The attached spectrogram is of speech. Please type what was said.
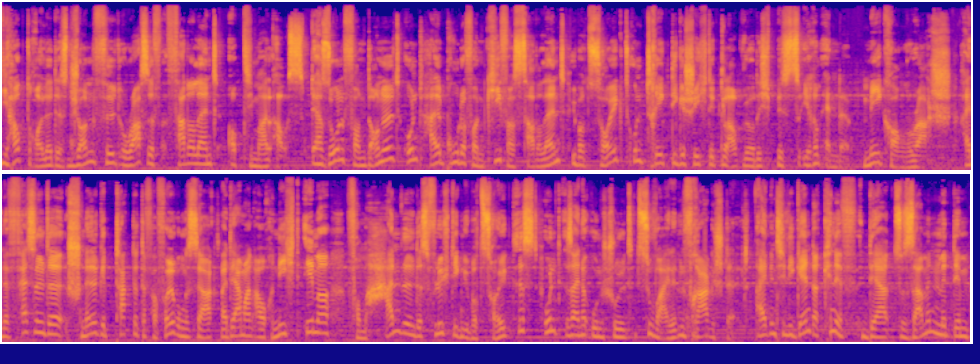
Die Hauptrolle des John füllt Rossif Sutherland optimal aus. Der Sohn von Donald und Halbbruder von Kiefer Sutherland überzeugt und trägt die Geschichte glaubwürdig bis zu ihrem Ende. Mekong Rush. Eine fesselnde, schnell getaktete Verfolgungsjagd, bei der man auch nicht immer vom Handeln des Flüchtigen überzeugt ist und seine Unschuld zuweilen in Frage stellt. Ein intelligenter Kniff, der zusammen mit dem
